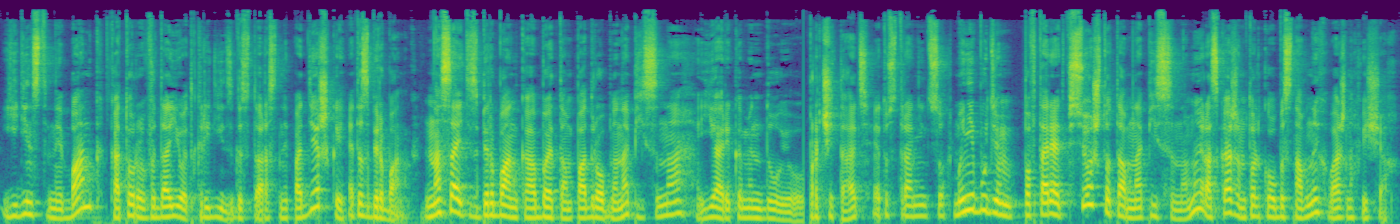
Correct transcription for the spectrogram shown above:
единственный банк, который выдает кредит с государственной поддержкой, это Сбербанк. На сайте Сбербанка об этом подробно написано, я рекомендую прочитать эту страницу. Мы не будем повторять все, что там написано, мы расскажем только об основных важных вещах.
